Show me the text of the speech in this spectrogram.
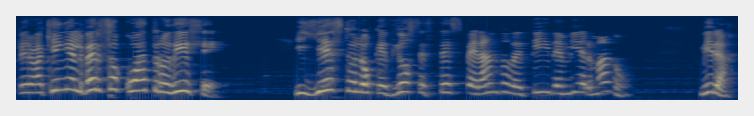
Pero aquí en el verso 4 dice, y esto es lo que Dios está esperando de ti y de mi hermano. Mira,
